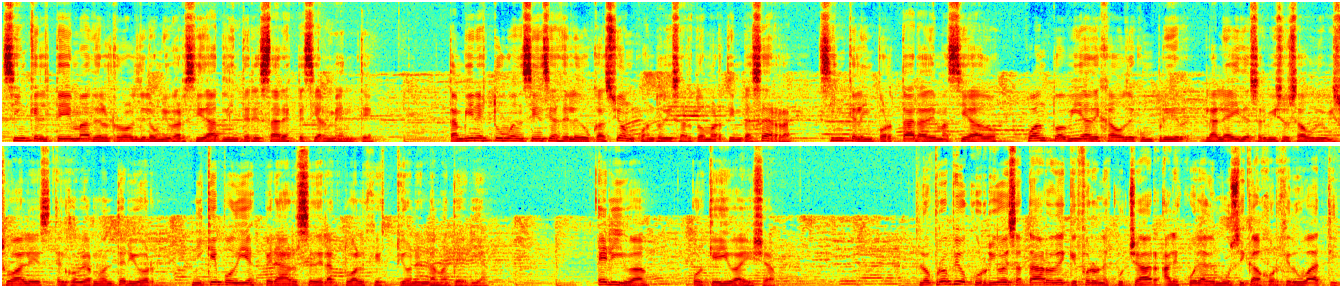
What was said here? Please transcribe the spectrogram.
sin que el tema del rol de la universidad le interesara especialmente. También estuvo en Ciencias de la Educación cuando disertó Martín Becerra, sin que le importara demasiado cuánto había dejado de cumplir la ley de servicios audiovisuales el gobierno anterior, ni qué podía esperarse de la actual gestión en la materia. Él iba porque iba ella. Lo propio ocurrió esa tarde que fueron a escuchar a la Escuela de Música Jorge Dubati,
